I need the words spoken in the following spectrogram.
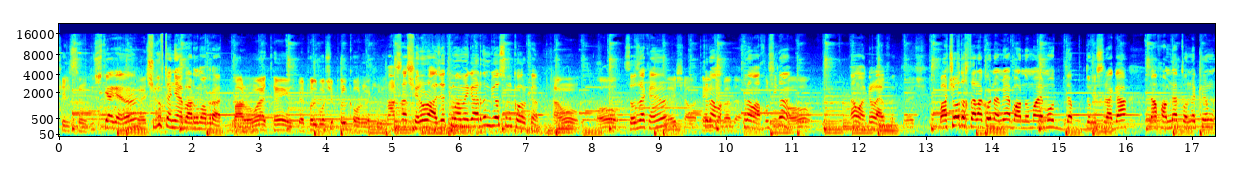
чил сум. Ништияга, а? Чӣ гуфтан я барнома брат? барномаи тенҷ бепул бошӣ пул кор мекунӣ. Мақсад шероро азият кӣ ман мегардам биё сум кор кун тамом о. Созака мешава тенҷ бада тuna мақул шидан о. Ама гилайфу меш бачаҳо духтаракои намияи барномаи мо думисрага напаминатон мекунем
